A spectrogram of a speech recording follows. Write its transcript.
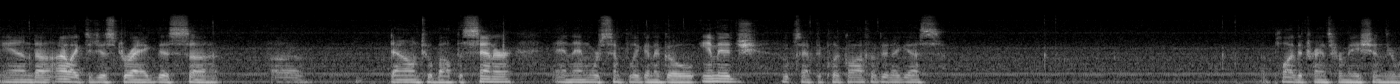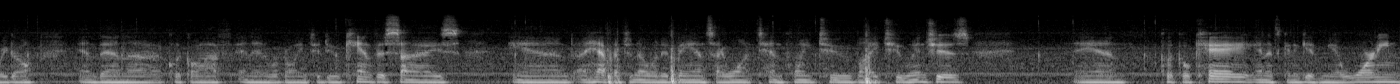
and uh, I like to just drag this uh, uh down to about the center and then we're simply going to go image. Oops I have to click off of it I guess apply the transformation there we go. And then uh, click off and then we're going to do canvas size. And I happen to know in advance I want 10.2 by 2 inches. And click OK and it's going to give me a warning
